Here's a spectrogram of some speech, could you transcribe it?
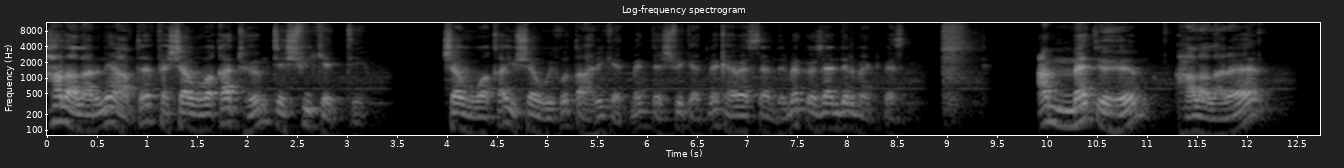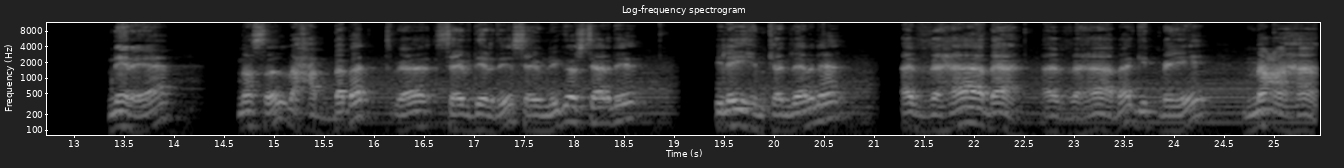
halaları ne yaptı? Feşevvakathüm teşvik etti. Şevvaka yüşevviku tahrik etmek, teşvik etmek, heveslendirmek, özendirmek. Ammetühüm halaları nereye? Nasıl? Ve habbebet ve sevdirdi, sevimli gösterdi. İleyhim kendilerine ezzehâbe, ezzehâbe gitmeyi ma'aha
